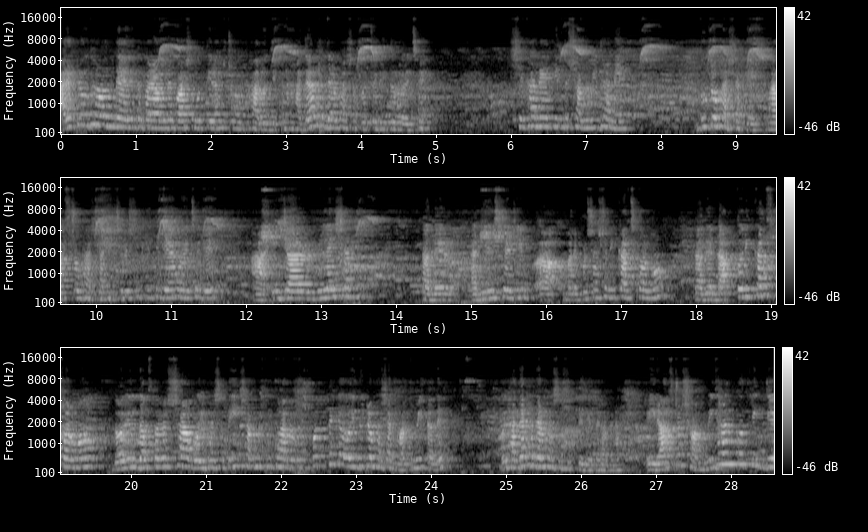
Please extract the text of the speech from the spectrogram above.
আরেকটা উদাহরণ দেওয়া যেতে পারে আমাদের পার্শ্ববর্তী রাষ্ট্র ভারত, যেখানে হাজার হাজার ভাষা প্রচলিত রয়েছে। সেখানে কিন্তু সংবিধানে দুটো ভাষাকে রাষ্ট্রভাষা হিসেবে স্বীকৃতি দেওয়া হয়েছে যে ইন্টার রিলেশন তাদের অ্যাডমিনিস্ট্রেটিভ মানে প্রশাসনিক কাজকর্ম, তাদের দাপ্তরিক কাজকর্ম, দলিল দস্তাবেজ সব ওই ভাষাতেই সংরক্ষিত হবে এবং প্রত্যেকে ওই দুটো ভাষার মাধ্যমেই তাদের ওই হাজার হাজার ভাষা শিখতে যেতে হবে না। এই রাষ্ট্র সংবিধান কর্তৃক যে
